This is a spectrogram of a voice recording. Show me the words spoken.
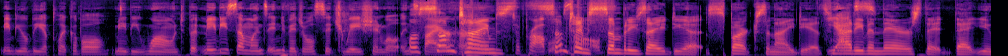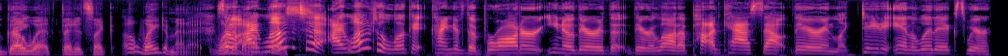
Maybe will be applicable, maybe won't, but maybe someone's individual situation will well, inspire sometimes her to problem sometimes solve. somebody's idea sparks an idea. It's not even theirs that that you go Right. with, but it's like, oh, wait a minute. What so about I love this? to I love to look at kind of the broader, you know, there are the there are a lot of podcasts out there and like data analytics where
